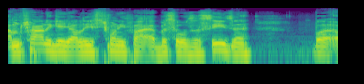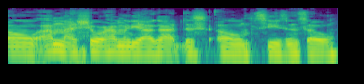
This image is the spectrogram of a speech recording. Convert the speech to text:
I'm trying to get at least 25 episodes a season, but um, I'm not sure how many I got this um season. So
